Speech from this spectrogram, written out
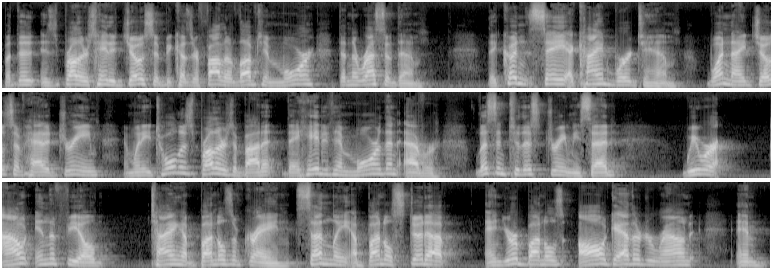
But the, his brothers hated Joseph because their father loved him more than the rest of them. They couldn't say a kind word to him. One night, Joseph had a dream, and when he told his brothers about it, they hated him more than ever. Listen to this dream, he said. We were out in the field tying up bundles of grain. Suddenly, a bundle stood up, and your bundles all gathered around and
